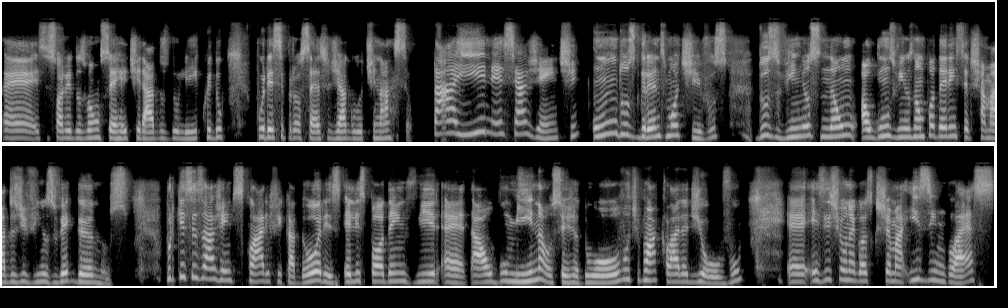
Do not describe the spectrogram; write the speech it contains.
é, esses sólidos vão ser retirados do líquido por esse processo de aglutinação. Está aí nesse agente um dos grandes motivos dos vinhos não, alguns vinhos não poderem ser chamados de vinhos veganos, porque esses agentes clarificadores eles podem vir é, da albumina, ou seja, do ovo, tipo uma clara de ovo. É, existe um negócio que chama isinglass,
